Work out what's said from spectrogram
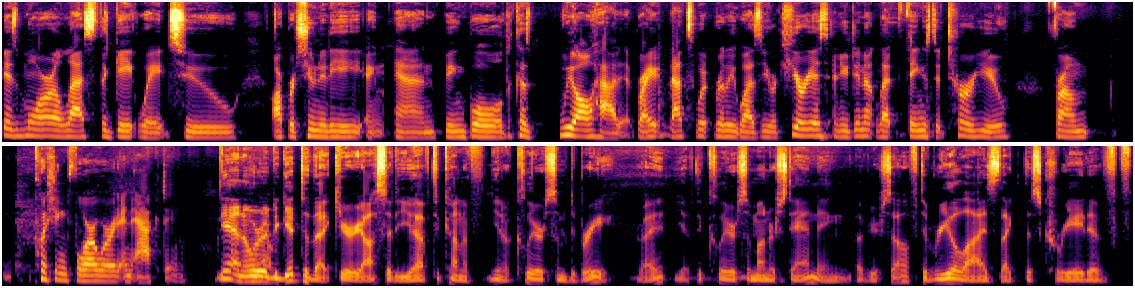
is more or less the gateway to opportunity and, and being bold because we all had it, right? That's what really was. You were curious and you didn't let things deter you from pushing forward and acting. Yeah, in order so. to get to that curiosity, you have to kind of, you know, clear some debris, right? You have to clear some understanding of yourself to realize like this creative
